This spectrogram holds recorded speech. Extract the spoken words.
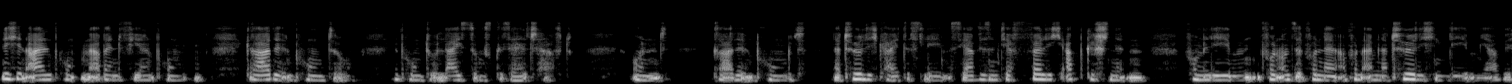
Nicht in allen Punkten, aber in vielen Punkten. Gerade in puncto, in puncto Leistungsgesellschaft. Und gerade in Punkt Natürlichkeit des Lebens. Ja, wir sind ja völlig abgeschnitten vom Leben, von uns, von der, von einem natürlichen Leben. Ja, wir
